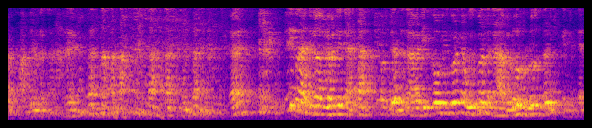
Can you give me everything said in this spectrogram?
မှာအပြဿနာဟမ်ဒီမှာကျွန်တော်ပြောနေတာပြဿနာပဲဒီကော်ဖီကိုနဲ့ဝိပဿနာဘလို့လို့သက်စင်တယ်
